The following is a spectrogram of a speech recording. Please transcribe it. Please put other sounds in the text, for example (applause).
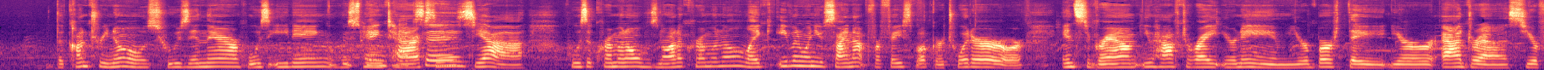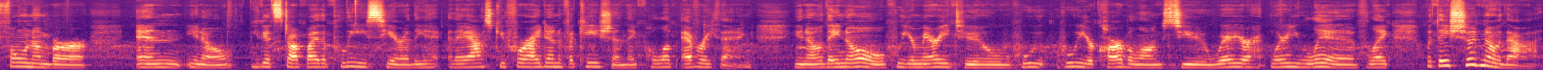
the country knows who's in there, who's eating, who's, paying, paying taxes. taxes. Yeah. Who's a criminal, who's not a criminal. Like, even when you sign up for Facebook or Twitter or Instagram, you have to write your name, your birth date, your address, your phone number. And, you know, you get stopped by the police here. and They, they ask you for identification. They pull up everything. You know, they know who you're married to, who, who your car belongs to, where, you're, where you live. Like, but they should know that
